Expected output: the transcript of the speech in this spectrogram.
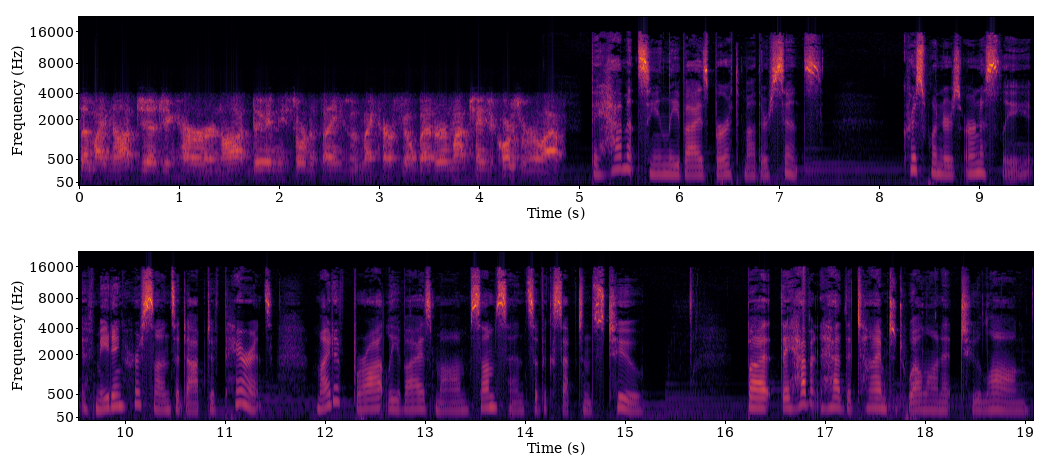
somebody not judging her or not doing these sort of things would make her feel better and might change the course of her life. They haven't seen Levi's birth mother since. Chris wonders earnestly if meeting her son's adoptive parents might have brought Levi's mom some sense of acceptance too but they haven't had the time to dwell on it too long.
